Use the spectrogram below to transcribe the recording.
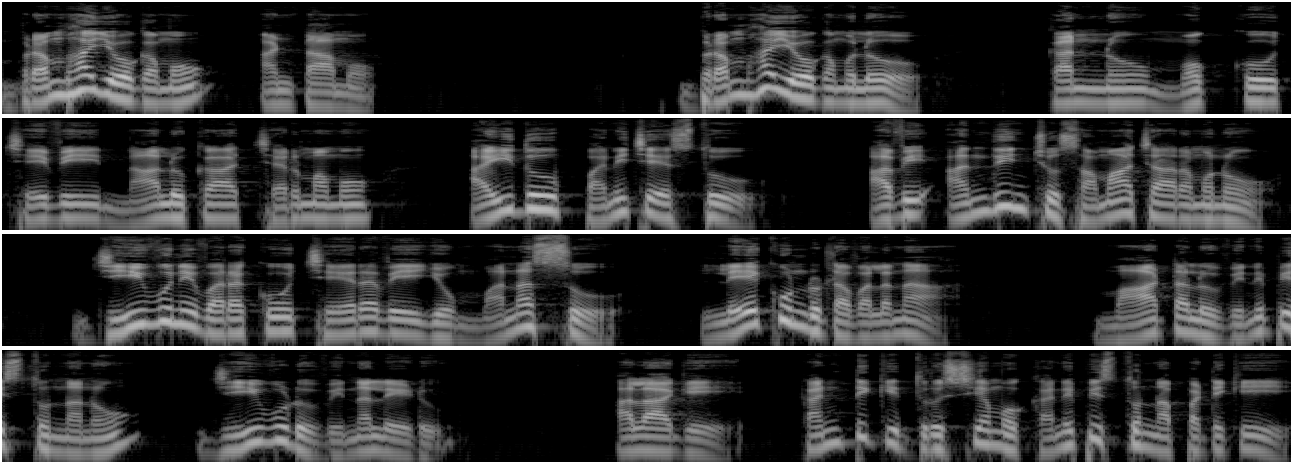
బ్రహ్మయోగము అంటాము. బ్రహ్మయోగములో కన్ను మొక్కు చెవి నాలుక చర్మము ఐదు పనిచేస్తూ అవి అందించు సమాచారమును జీవుని వరకు చేరవేయు మనస్సు లేకుండుట వలన మాటలు వినిపిస్తున్నను జీవుడు వినలేడు. అలాగే కంటికి దృశ్యము కనిపిస్తున్నప్పటికీ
